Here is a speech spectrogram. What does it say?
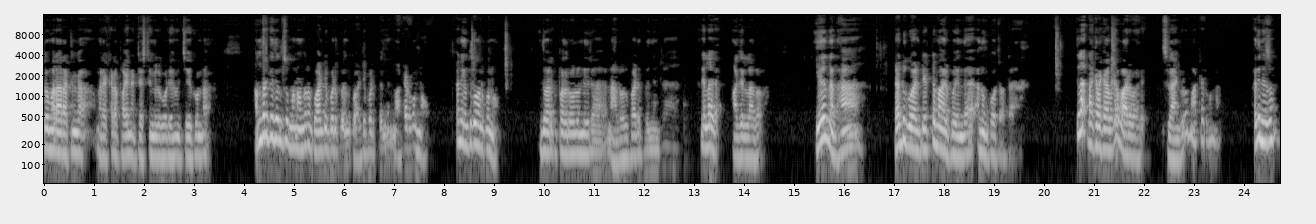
సో మరి ఆ రకంగా మరి ఎక్కడ పైన టెస్టింగ్లు కూడా ఏమీ చేయకుండా అందరికీ తెలుసు మనం అందరం క్వాలిటీ పడిపోయింది క్వాలిటీ పడిపోయింది అని మాట్లాడుకుంటున్నాం. కానీ ఎందుకో అనుకున్నాం. ఇదివరకు పది రోజులు ఉండేదిరా నాలుగు రోజులు పాడిపోయిందిరా అని ఇలాగా మా జిల్లాలో. ఏందన్నా? లడ్డు క్వాలిటీ ఎట్ట మారిపోయిందా అని ఇంకో చోట. ఇలా రకరకాలుగా వారి వారి స్లాంగ్లో మాట్లాడుకున్నారు. అది నిజం.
